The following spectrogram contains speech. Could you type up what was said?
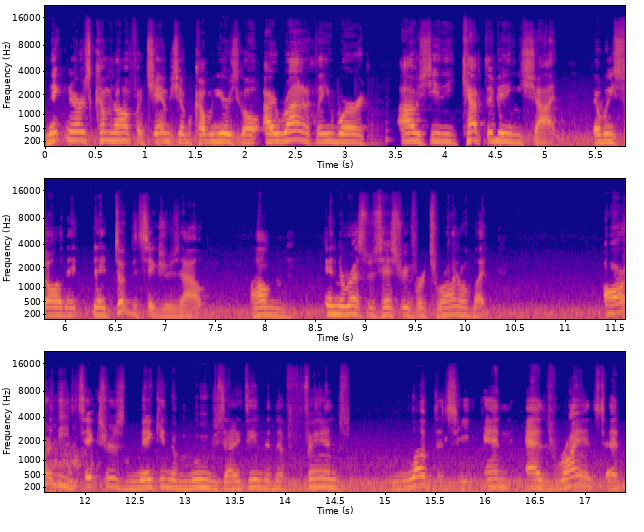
Nick Nurse coming off a championship a couple years ago, ironically, were obviously the captivating shot that we saw that, that took the Sixers out. Um, and the rest was history for Toronto. But are the Sixers making the moves that I think that the fans love to see? And as Ryan said,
